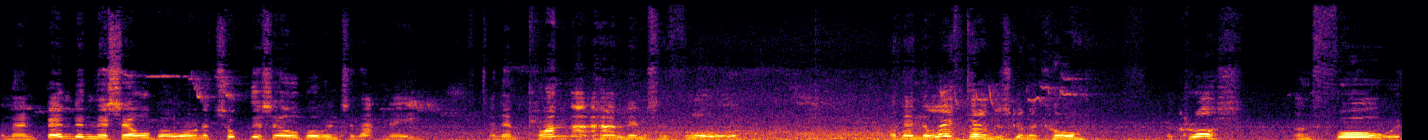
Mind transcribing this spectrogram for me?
and then bending this elbow, I want to tuck this elbow into that knee and then plant that hand into the floor and then the left hand is going to come across and forward.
